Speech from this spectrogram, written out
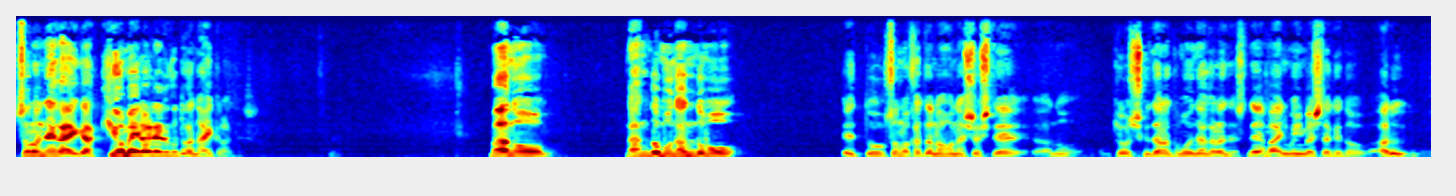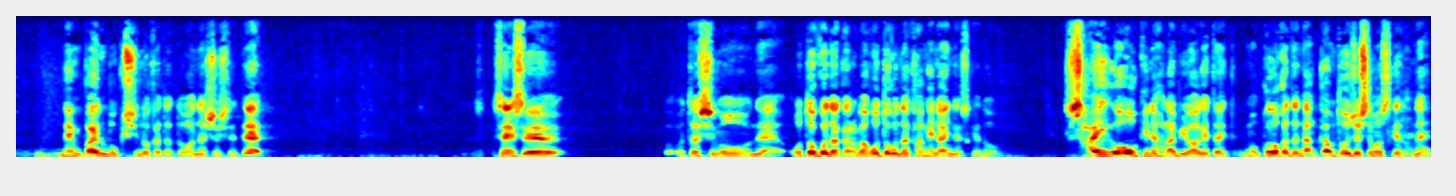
その願いが清められることがないからです。まああの何度も何度も、えっと、その方のお話をしてあの恐縮だなと思いながらですね前にも言いましたけどある年配の牧師の方とお話をしてて先生私もね男だからまあ男には関係ないんですけど最後大きな花火を上げたいもうこの方何回も登場してますけどね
